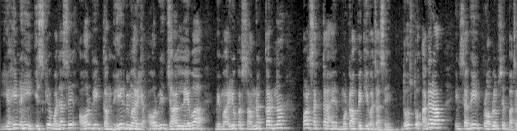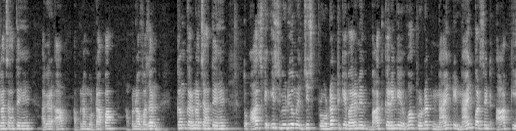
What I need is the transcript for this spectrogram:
यही नहीं, इसके वजह से और भी गंभीर बीमारियाँ, और भी जानलेवा बीमारियों का सामना करना पड़ सकता है मोटापे की वजह से। दोस्तों, अगर आप इन सभी प्रॉब्लम से बचना चाहते हैं, अगर आप अपना मोटापा, अपना वज़न कम करना चाहते हैं तो आज के इस वीडियो में जिस प्रोडक्ट के बारे में बात करेंगे, वह प्रोडक्ट 99 परसेंट आपकी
